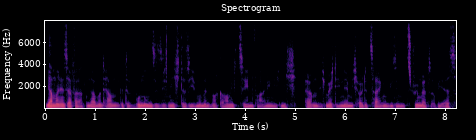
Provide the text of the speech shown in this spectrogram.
Ja, meine sehr verehrten Damen und Herren, bitte wundern Sie sich nicht, dass Sie im Moment noch gar nichts sehen, vor allen Dingen nicht mich. Ähm, ich möchte Ihnen nämlich heute zeigen, wie Sie mit Streamlabs OBS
